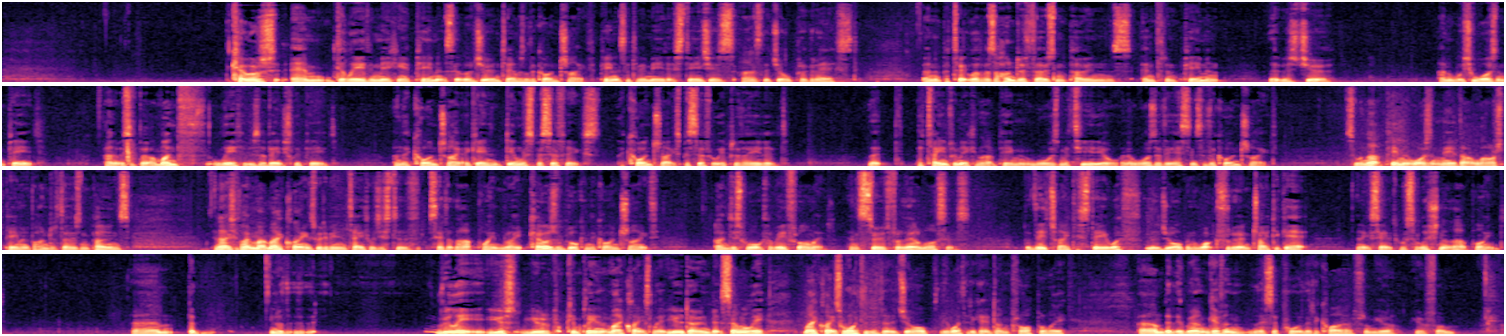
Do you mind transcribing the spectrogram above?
Cowers um, delayed in making payments that were due in terms of the contract. Payments had to be made at stages as the job progressed. And in particular, there was a £100,000 interim payment that was due and which wasn't paid. And it was about a month late it was eventually paid. And the contract, again, dealing with specifics, the contract specifically provided that the time for making that payment was material and it was of the essence of the contract. So when that payment wasn't made, that large payment of £100,000, in actual fact, my, my clients would have been entitled just to have said at that point, right, Cowers have broken the contract and just walked away from it and sued for their losses. But they tried to stay with the job and work through it and try to get an acceptable solution at that point. Um, but, you know, th- th- really, you're, you're complaining that my clients let you down, but similarly, my clients wanted to do the job, they wanted to get it done properly, um, but they weren't given the support they required from your, your firm.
